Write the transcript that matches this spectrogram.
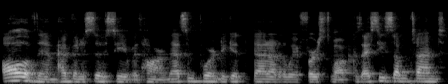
all of them have been associated with harm. That's important to get that out of the way first of all, because I see sometimes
